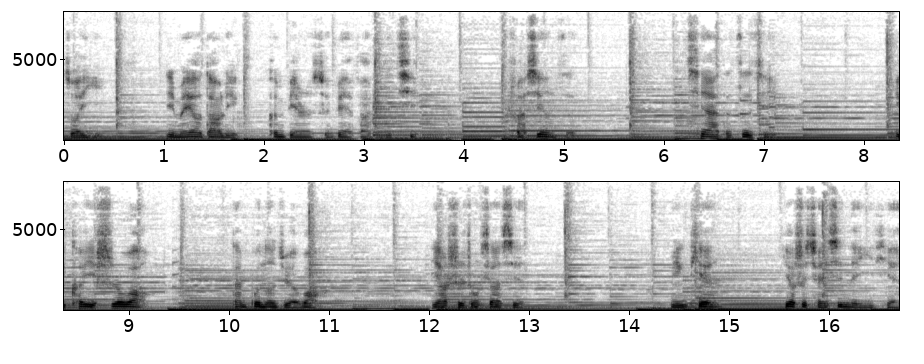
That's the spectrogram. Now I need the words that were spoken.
所以你没有道理跟别人随便发脾气。小性子，亲爱的自己，你可以失望，但不能绝望。你要始终相信，明天又是全新的一天。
